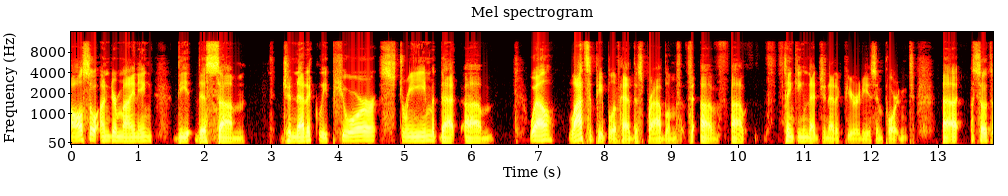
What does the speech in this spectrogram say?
also undermining the this um, genetically pure stream that, um, well, lots of people have had this problem of uh, thinking that genetic purity is important. Uh, so it's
